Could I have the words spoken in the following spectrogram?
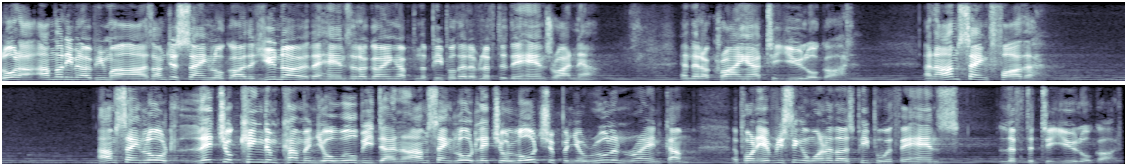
Lord, I'm not even opening my eyes. I'm just saying, Lord God, that you know the hands that are going up and the people that have lifted their hands right now and that are crying out to you, Lord God. And I'm saying, Father, I'm saying, Lord, let your kingdom come and your will be done. And I'm saying, Lord, let your lordship and your rule and reign come upon every single one of those people with their hands lifted to you, Lord God.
